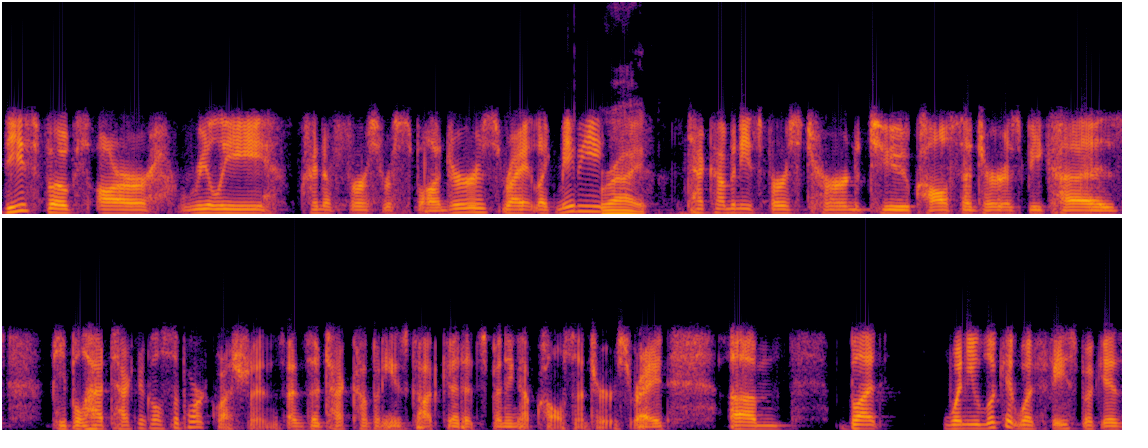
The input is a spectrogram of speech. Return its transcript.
these folks are really kind of first responders, right? Like maybe right. tech companies first turned to call centers because people had technical support questions, and so tech companies got good at spinning up call centers, right? Um, but when you look at what Facebook is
